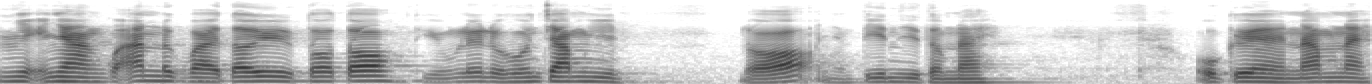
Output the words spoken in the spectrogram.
Nhẹ nhàng có ăn được vài tây to to thì cũng lên được hơn trăm nghìn. Đó nhắn tin gì tầm này. Ok này năm này.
